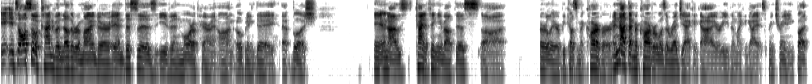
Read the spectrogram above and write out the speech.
it's also kind of another reminder, and this is even more apparent on opening day at Busch. And I was kind of thinking about this uh, earlier because of McCarver. And not that McCarver was a red jacket guy or even like a guy at spring training, but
